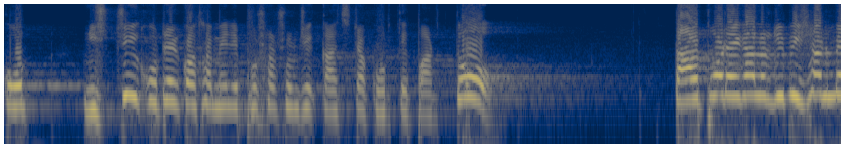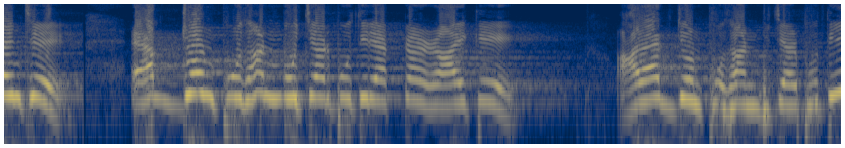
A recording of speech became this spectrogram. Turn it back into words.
কোর্ট নিশ্চয়ই কোর্টের কথা মেনে প্রশাসন সে কাজটা করতে পারত। তারপরে গেল ডিভিশন বেঞ্চে। একজন প্রধান বিচারপতির একটা রায়কে আর একজন প্রধান বিচারপতি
